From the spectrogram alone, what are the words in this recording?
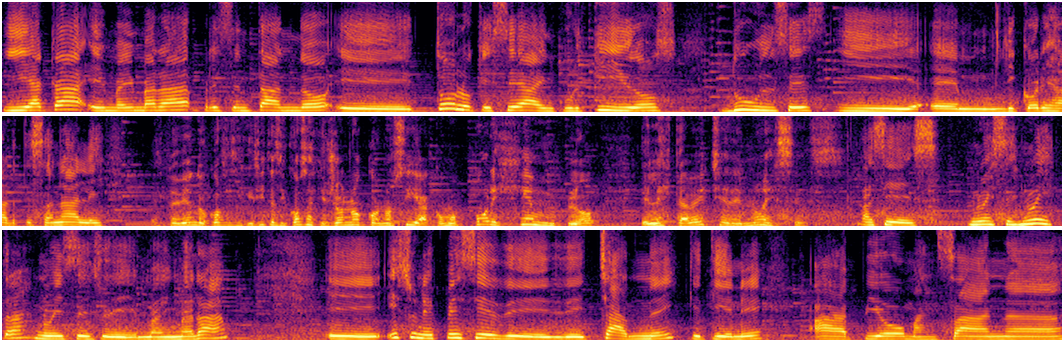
Y acá en Maimara presentando eh, todo lo que sea encurtidos, dulces y em, licores artesanales. Estoy viendo cosas exquisitas y cosas que yo no conocía, como por ejemplo el escabeche de nueces. Así es, nueces nuestras, nueces de Maimará. Eh, es una especie de, de chutney que tiene apio, manzana,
